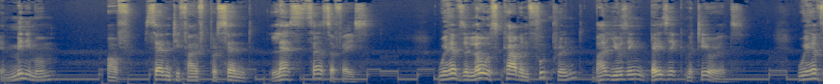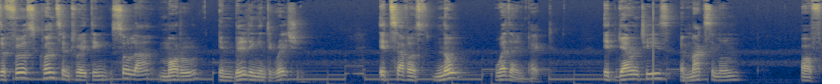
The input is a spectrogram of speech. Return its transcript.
a minimum of 75% less cell surface. We have the lowest carbon footprint by using basic materials. We have the first concentrating solar model in building integration. It suffers no weather impact. It guarantees a maximum of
